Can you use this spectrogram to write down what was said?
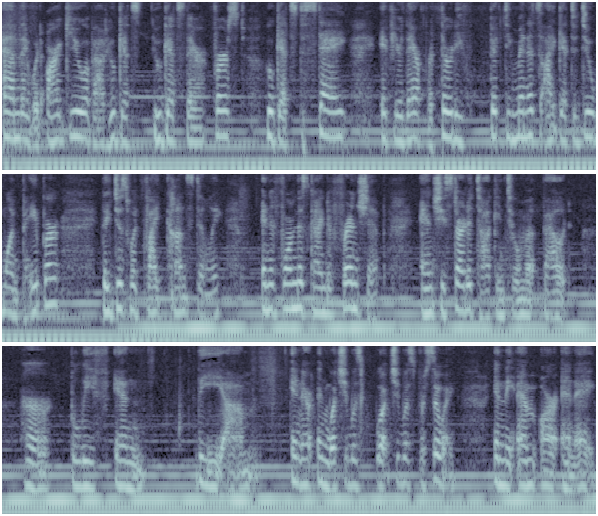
and they would argue about who gets who gets there first who gets to stay if you're there for 30 50 minutes i get to do one paper they just would fight constantly and it formed this kind of friendship and she started talking to him about her belief in the um, in her in what she was what she was pursuing in the mRNA.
